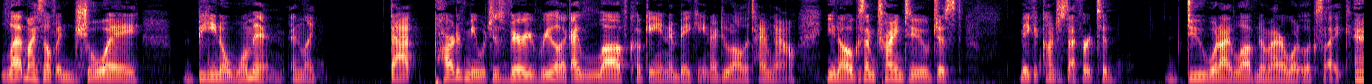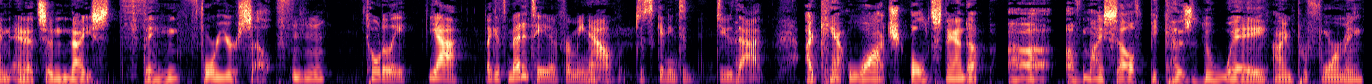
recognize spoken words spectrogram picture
let myself enjoy being a woman and like that part of me which is very real. Like I love cooking and baking. I do it all the time now, you know, because I'm trying to just make a conscious effort to do what I love no matter what it looks like. And and it's a nice thing for yourself. Mm-hmm. Totally. Yeah. Like it's meditative for me now just getting to do that. I can't watch old stand up uh, of myself because the way I'm performing,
